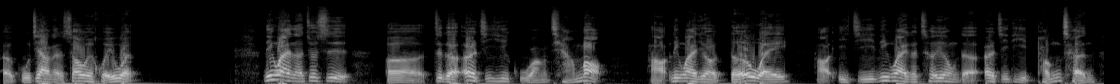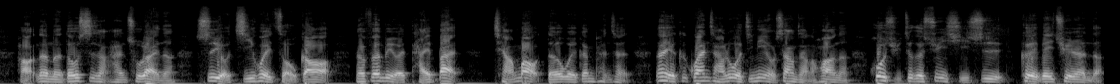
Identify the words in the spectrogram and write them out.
呃股价呢稍微回稳。另外呢，就是呃这个二级体股王强茂。好，另外就德维，好，以及另外一个车用的二级体鹏程，好，那么都市场喊出来呢，是有机会走高哦。那分别为台办、强茂、德维跟鹏程。那有个观察，如果今天有上涨的话呢，或许这个讯息是可以被确认的。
